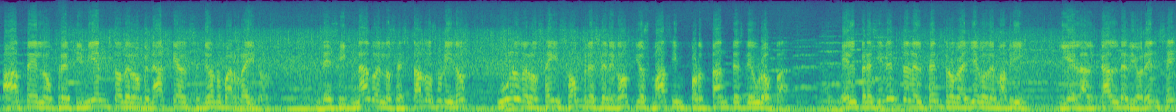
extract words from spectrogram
hace el ofrecimiento del homenaje al señor Barreiros, designado en los Estados Unidos uno de los seis hombres de negocios más importantes de Europa. El presidente del Centro Gallego de Madrid y el alcalde de Orense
